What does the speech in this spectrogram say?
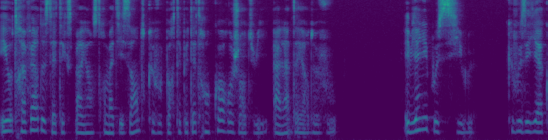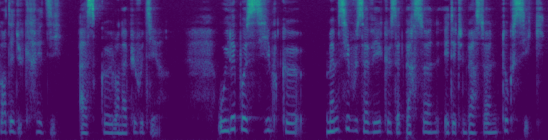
Et au travers de cette expérience traumatisante que vous portez peut-être encore aujourd'hui à l'intérieur de vous, eh bien il est possible que vous ayez accordé du crédit à ce que l'on a pu vous dire. Ou il est possible que, même si vous savez que cette personne était une personne toxique,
